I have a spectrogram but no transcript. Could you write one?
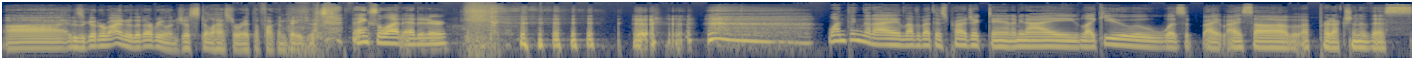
Uh, it is a good reminder that everyone just still has to write the fucking pages. Thanks a lot, editor. One thing that I love about this project, Dan, I mean, I, like you, was I, I saw a production of this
